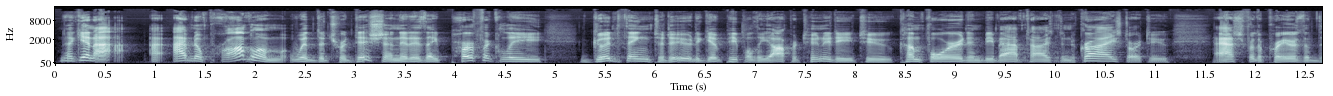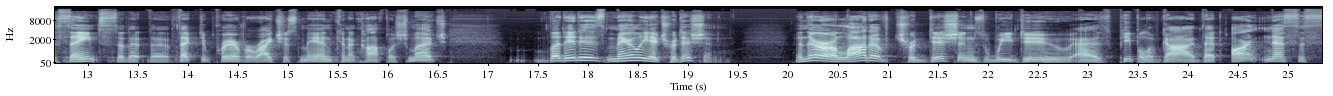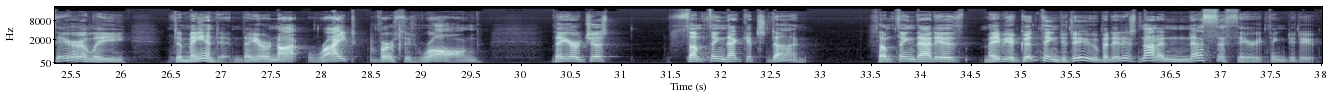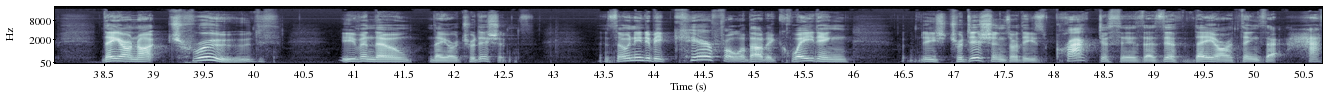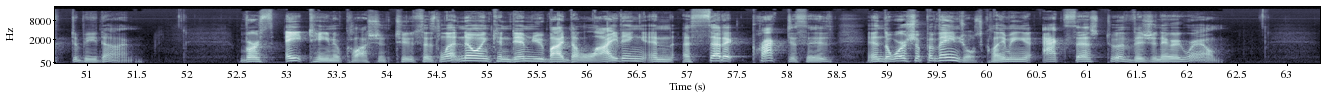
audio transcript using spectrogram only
Now, again, I, I have no problem with the tradition. It is a perfectly good thing to do to give people the opportunity to come forward and be baptized into Christ or to ask for the prayers of the saints so that the effective prayer of a righteous man can accomplish much. But it is merely a tradition. And there are a lot of traditions we do as people of God that aren't necessarily demanded. They are not right versus wrong. They are just something that gets done something that is maybe a good thing to do, but it is not a necessary thing to do. They are not truths, even though they are traditions. And so we need to be careful about equating these traditions or these practices as if they are things that have to be done. Verse 18 of Colossians 2 says, Let no one condemn you by delighting in ascetic practices and the worship of angels, claiming access to a visionary realm.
